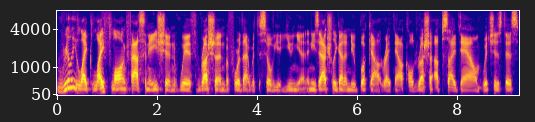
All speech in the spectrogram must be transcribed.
really like lifelong fascination with Russia and before that with the Soviet Union. And he's actually got a new book out right now called Russia Upside Down, which is this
